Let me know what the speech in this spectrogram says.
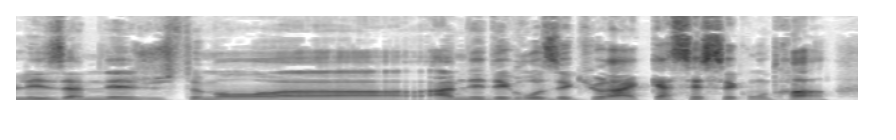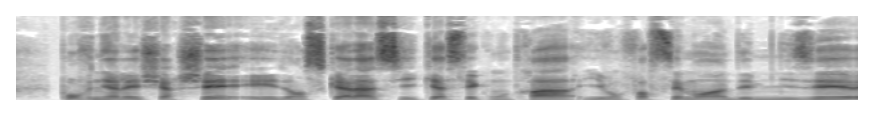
les amener justement à, amener des grosses écuries à casser ces contrats pour venir les chercher. Et dans ce cas-là, s'ils cassent les contrats, ils vont forcément indemniser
